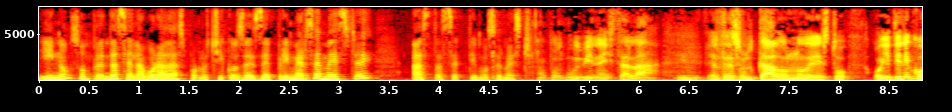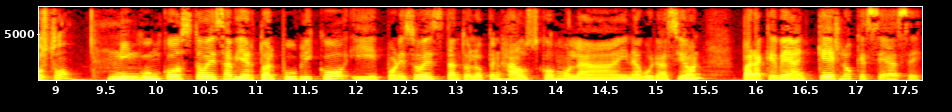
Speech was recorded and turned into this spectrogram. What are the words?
y no, son prendas elaboradas por los chicos desde primer semestre hasta séptimo semestre. pues muy bien, ahí está la, el resultado ¿no? de esto. Oye, ¿tiene costo? Ningún costo, es abierto al público y por eso es tanto el open house como la inauguración para que vean qué es lo que se hace.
